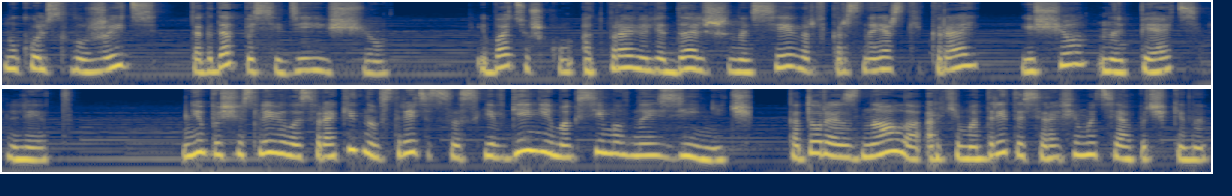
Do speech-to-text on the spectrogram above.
Ну, коль служить, тогда посиди еще». И батюшку отправили дальше на север, в Красноярский край, еще на пять лет. Мне посчастливилось в Ракитном встретиться с Евгенией Максимовной Зинич, которая знала архимандрита Серафима Тяпочкина,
